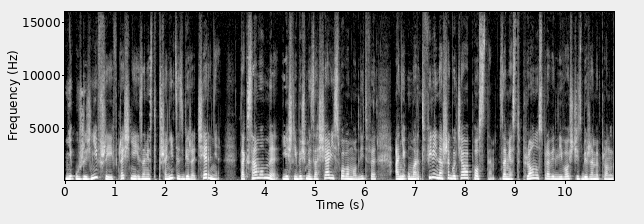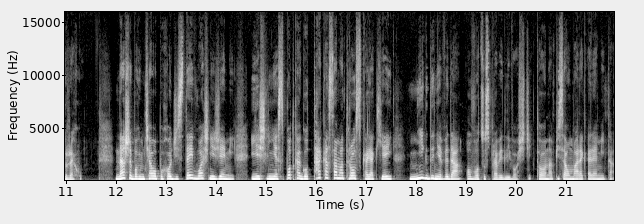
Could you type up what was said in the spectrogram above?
nie użyźniwszy jej wcześniej, zamiast pszenicy zbierze ciernie, tak samo my, jeśli byśmy zasiali słowa modlitwy, a nie umartwili naszego ciała postem, zamiast plonu sprawiedliwości zbierzemy plon grzechu. Nasze bowiem ciało pochodzi z tej właśnie ziemi i jeśli nie spotka go taka sama troska jak jej, nigdy nie wyda owocu sprawiedliwości. To napisał Marek Eremita.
